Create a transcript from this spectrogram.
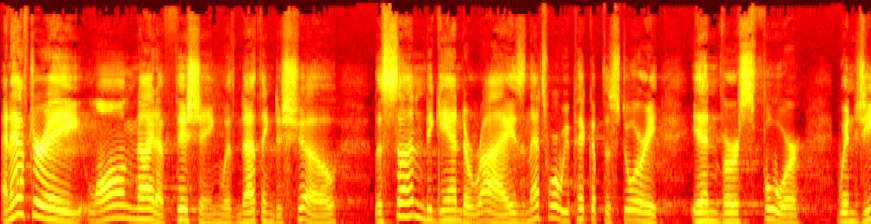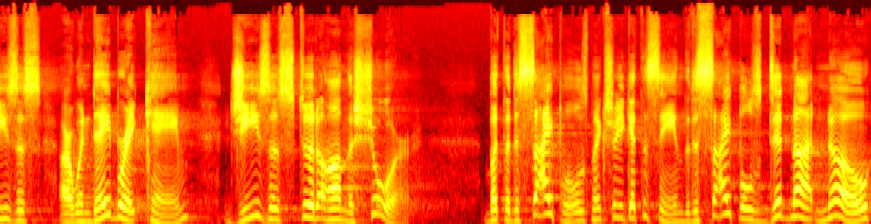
And after a long night of fishing with nothing to show, the sun began to rise, and that's where we pick up the story in verse 4. When Jesus, or when daybreak came, Jesus stood on the shore. But the disciples, make sure you get the scene, the disciples did not know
